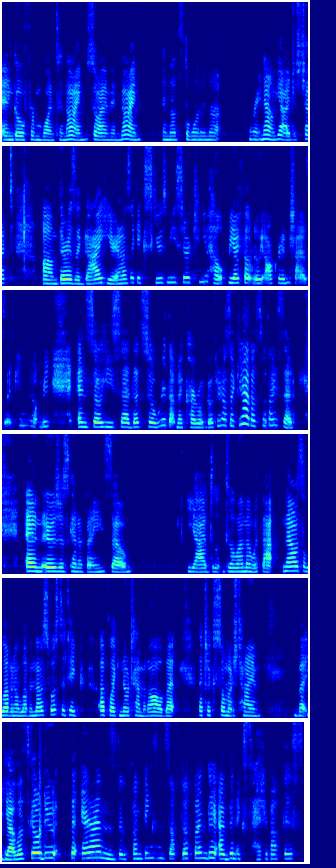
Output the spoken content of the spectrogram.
and go from one to nine. So I'm in nine, and that's the one I'm at right now. Yeah, I just checked. Um, there was a guy here, and I was like, "Excuse me, sir, can you help me?" I felt really awkward and shy. I was like, "Can you help me?" And so he said, "That's so weird that my card won't go through." And I was like, "Yeah, that's what I said," and it was just kind of funny. So, yeah, d- dilemma with that. Now it's eleven eleven. That was supposed to take up like no time at all, but that took so much time. But yeah, let's go do the errands, the fun things and stuff. The fun day. I've been excited about this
